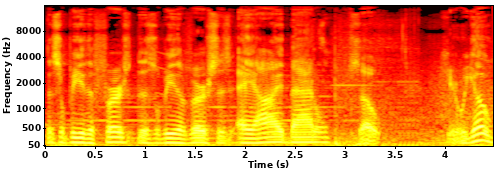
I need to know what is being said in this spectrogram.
This will be the first. This will be the versus AI battle. So here we go.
